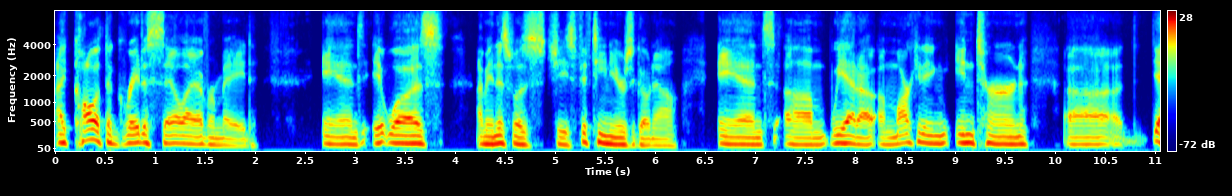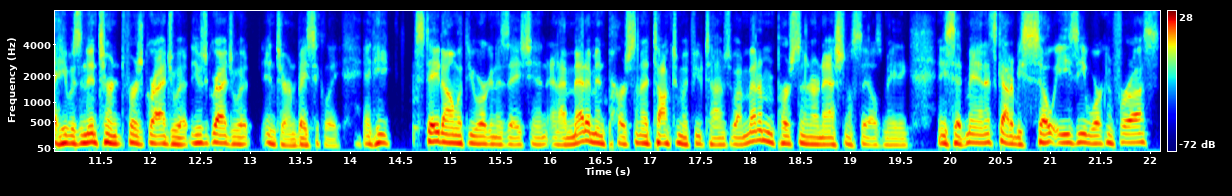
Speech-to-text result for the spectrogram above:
I call it the greatest sale I ever made. And it was, I mean, this was geez, 15 years ago now. And um, we had a, a marketing intern uh, yeah, he was an intern for his graduate. He was a graduate intern basically, and he stayed on with the organization. And I met him in person. I talked to him a few times, but I met him in person in our national sales meeting. And he said, "Man, it's got to be so easy working for us.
